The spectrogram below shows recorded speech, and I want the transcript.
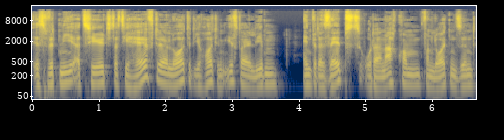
Es wird nie erzählt, dass die Hälfte der Leute, die heute in Israel leben, entweder selbst oder Nachkommen von Leuten sind,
